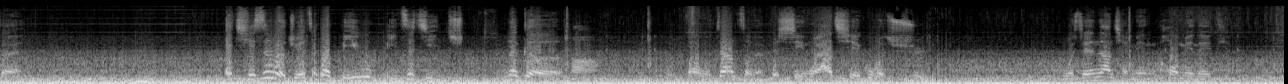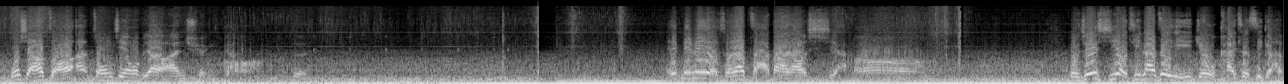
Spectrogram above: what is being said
对。其实我觉得这个比我比自己那个啊，哦，我这样走也不行，我要切过去。我先让前面后面那一条，我想要走到安中间，我比较有安全感。对。哎，边边有时候要砸到要下。哦，我觉得喜友听到这里就觉得我开车是一个很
